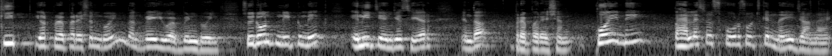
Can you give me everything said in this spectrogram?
keep your preparation going the way you have been doing so you don't need to make any changes here in the preparation कोई भी पहले से स्कोर सोच के नहीं जाना है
